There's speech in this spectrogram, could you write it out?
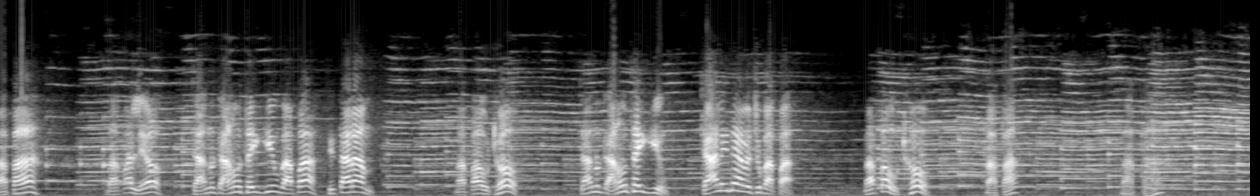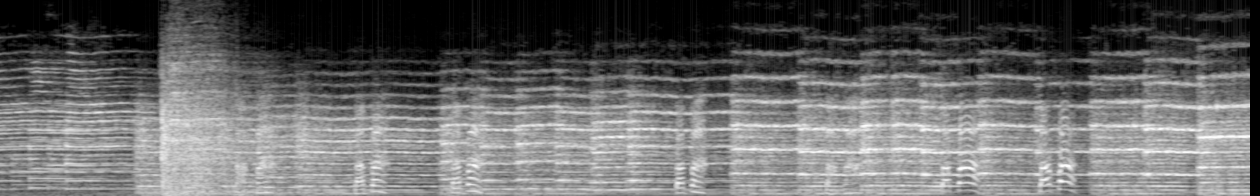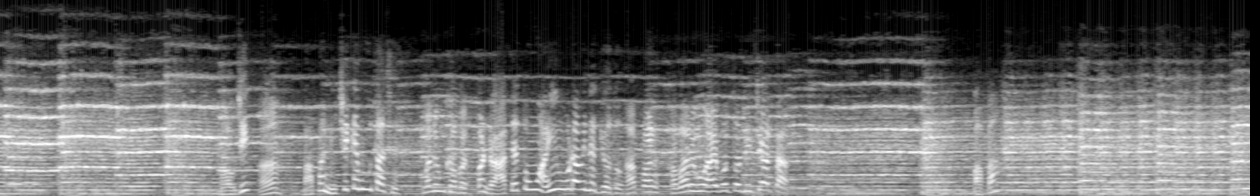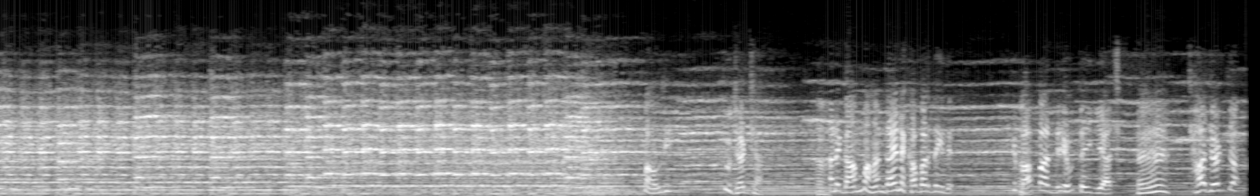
બાપા બાપા, લ્યો, ચાનું ટાણું થઈ ગયું, બાપા, સીતારામ. બાપા, ઉઠો. ચાનું ટાણું થઈ ગયું. ચા લઈને આવે છું, બાપા. બાપા, ઉઠો. બાપા બાપા. બાપા બાપા બાપા. બાપા બાપા બાપા બાપા. ભાવજી હા? બાપા નીચે કેમ ઉતા છે? મને હું ખબર? પણ રાતે તો હું અહીં ઉડાવીને ગયો હતો. હા પણ સવારે હું આવ્યો તો નીચે હતા. બાપા? ભાવજી તું જટ જા. અને ગામમાં હંધાઈને ખબર દઈ દે કે બાપા દેવ થઈ ગયા છે. હા? જટ જા.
